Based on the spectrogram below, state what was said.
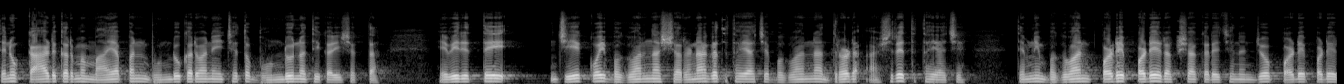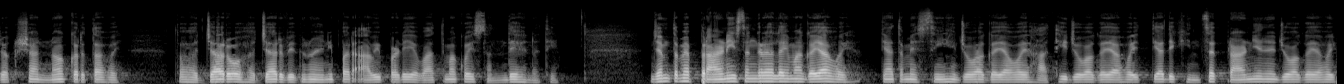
તેનું કાળ કર્મ માયા પણ ભૂંડું કરવાની ઈચ્છે તો ભૂંડું નથી કરી શકતા. એવી રીતે જે કોઈ ભગવાનના શરણાગત થયા છે, ભગવાનના દ્રઢ આશ્રિત થયા છે, તેમની ભગવાન પડે પડે રક્ષા કરે છે અને જો પડે પડે રક્ષા ન કરતા હોય, તો હજારો હજાર વિઘ્નો એની પર આવી પડે એ વાતમાં કોઈ સંદેહ નથી. જેમ તમે પ્રાણી સંગ્રહાલયમાં ગયા હોય, ત્યાં તમે સિંહ જોવા ગયા હોય, હાથી જોવા ગયા હોય, ઇત્યાદિ હિંસક પ્રાણીઓને જોવા ગયા હોય,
